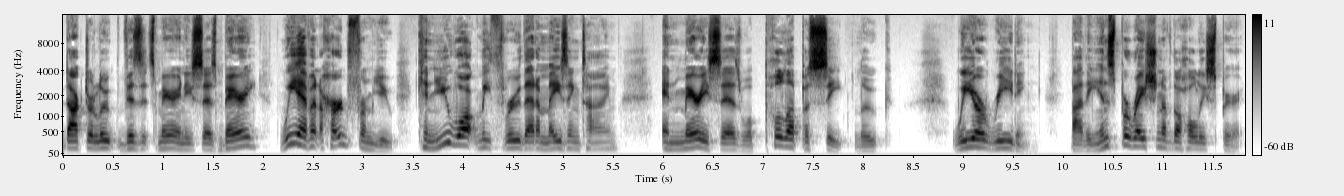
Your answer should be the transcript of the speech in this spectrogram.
Dr. Luke visits Mary and he says, Mary, we haven't heard from you. Can you walk me through that amazing time? And Mary says, Well, pull up a seat, Luke. We are reading by the inspiration of the Holy Spirit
